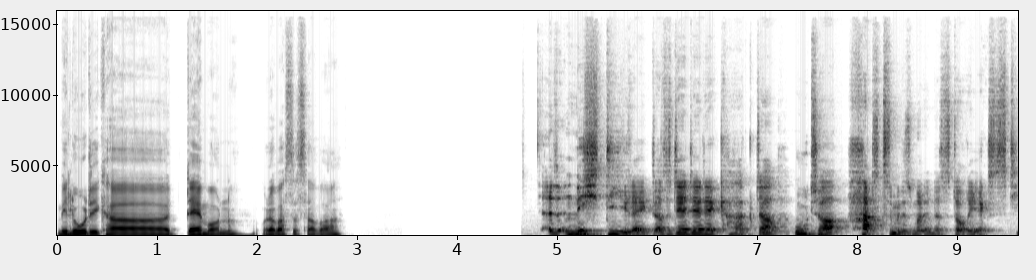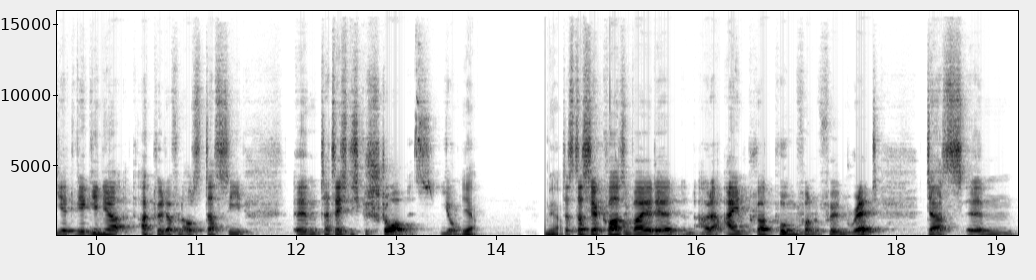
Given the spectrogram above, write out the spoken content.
Melodica-Dämon oder was das da war. Also, nicht direkt. Also, der der der Charakter Uta hat zumindest mal in der Story existiert. Wir gehen ja aktuell davon aus, dass sie, ähm, tatsächlich gestorben ist, jung. Ja. Ja. Dass das ja quasi war ja der ein Plotpunkt von Film Red, dass, ähm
